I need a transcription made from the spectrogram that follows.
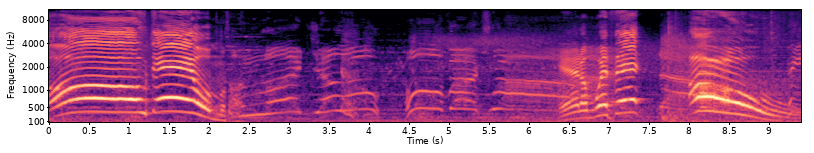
Oh, damn! Sunlight yellow overdrive! Hit him with it. Oh! Oh!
